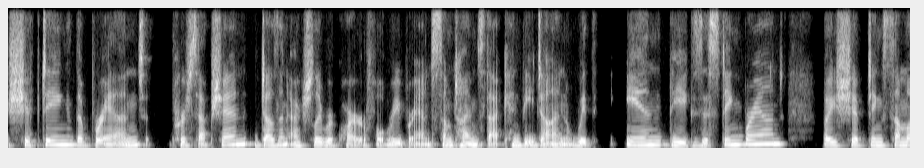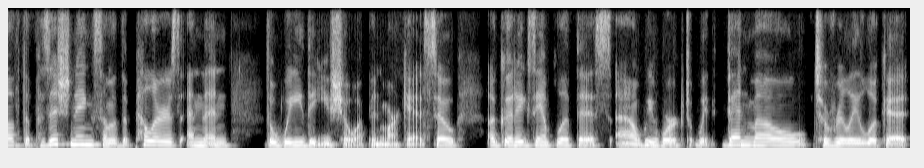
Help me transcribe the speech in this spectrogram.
shifting the brand perception doesn't actually require a full rebrand. Sometimes that can be done within the existing brand by shifting some of the positioning, some of the pillars, and then the way that you show up in market. So, a good example of this, uh, we worked with Venmo to really look at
